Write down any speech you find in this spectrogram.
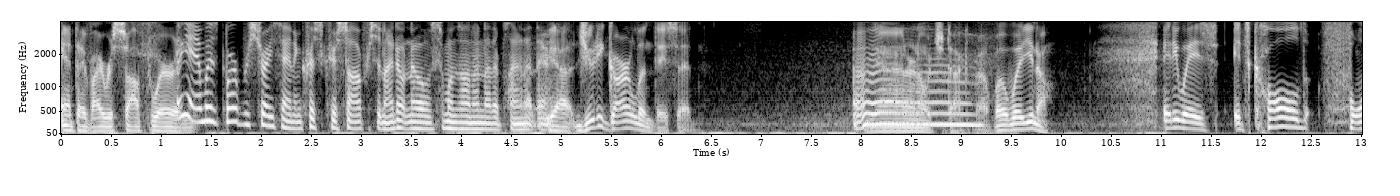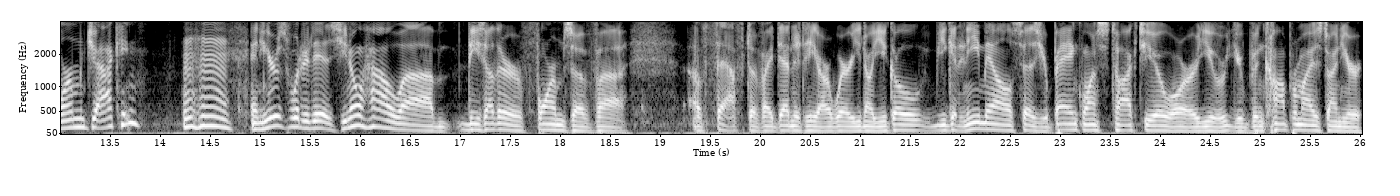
Antivirus software. Oh yeah, it was Barbra Streisand and Kris Kristofferson. I don't know. if Someone's on another planet there. Yeah, Judy Garland, they said. yeah, I don't know what you're talking about. Well, well, you know. Anyways, it's called form jacking. Mm-hmm. And here's what it is. You know how um, these other forms of uh, of theft of identity are where you know you go you get an email says your bank wants to talk to you or you you've been compromised on your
